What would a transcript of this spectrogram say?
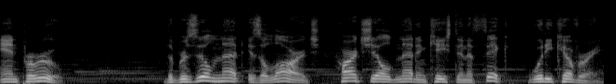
and Peru. The Brazil nut is a large, hard-shelled nut encased in a thick, woody covering.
